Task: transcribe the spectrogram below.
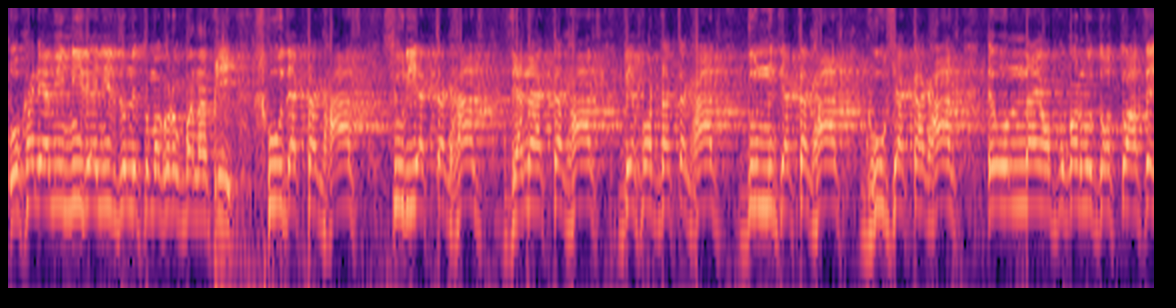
ওখানে আমি নিরানির জন্য তোমাকে বানাচ্ছি। সুদ একটা ঘাস, চুরি একটা ঘাস, জেনা একটা ঘাস, বেপর্দা একটা ঘাস, দুর্নীতি একটা ঘাস, ঘুষ একটা ঘাস অন্যায়, অপকর্ম যত আছে,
